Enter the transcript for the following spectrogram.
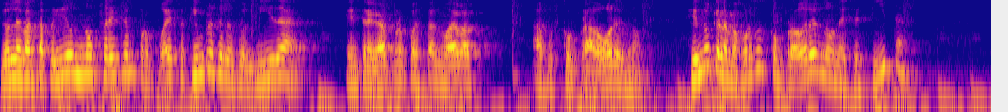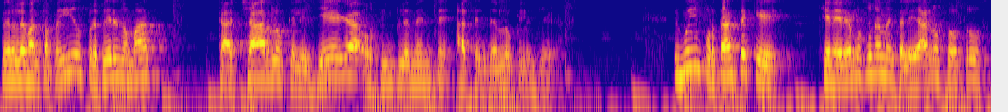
Los levantapedidos no ofrecen propuestas, siempre se les olvida entregar propuestas nuevas a sus compradores, ¿no? Siendo que a lo mejor sus compradores lo necesitan, pero levantapedidos prefieren nomás cachar lo que les llega o simplemente atender lo que les llega. Es muy importante que generemos una mentalidad nosotros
